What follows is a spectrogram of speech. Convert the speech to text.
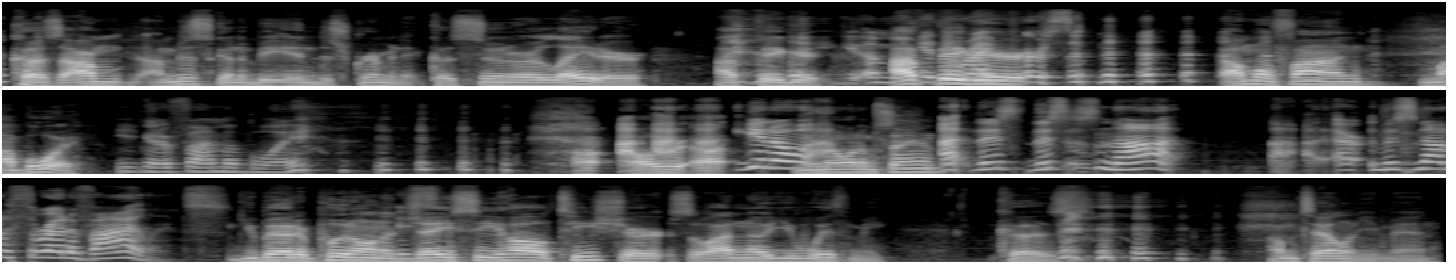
Because I'm I'm just gonna be indiscriminate. Because sooner or later, I figure I'm gonna I get the right figure person. I'm gonna find my boy. You're gonna find my boy. The- uh, you know, you know what I'm saying. I, this this is not uh, this is not a threat of violence. You better put on a JC Hall T-shirt so I know you with me, cause I'm telling you, man.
